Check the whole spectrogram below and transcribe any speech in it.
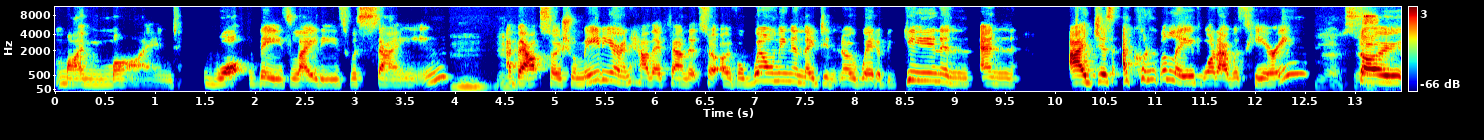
my mind what these ladies were saying Mm, mm. about social media and how they found it so overwhelming and they didn't know where to begin and and I just I couldn't believe what I was hearing. Yeah, yeah. So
